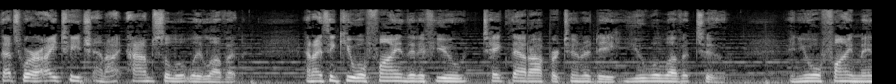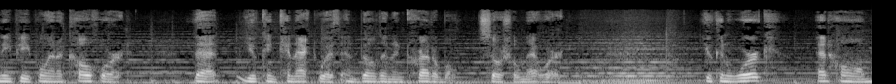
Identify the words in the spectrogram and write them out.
That's where I teach and I absolutely love it. And I think you will find that if you take that opportunity, you will love it too. And you will find many people in a cohort that you can connect with and build an incredible social network. You can work at home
